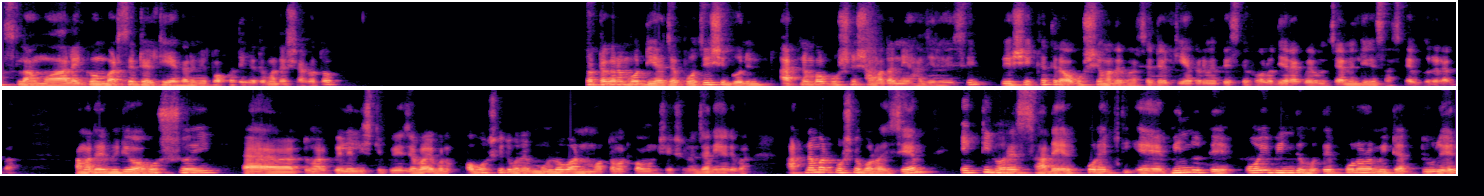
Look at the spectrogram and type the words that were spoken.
আসসালামু আলাইকুম ভার্সেটাইল টি একাডেমির পক্ষ থেকে তোমাদের স্বাগত। চট্টগ্রাম বোর্ড দুই হাজার পঁচিশ গণিত আট নম্বর প্রশ্নের সমাধান নিয়ে হাজির হয়েছি। প্রিয় শিক্ষার্থীরা, অবশ্যই আমাদের ভার্সেটাইল টি একাডেমি পেজকে ফলো দিয়ে রাখবে এবং চ্যানেলটিকে সাবস্ক্রাইব করে রাখবা। আমাদের ভিডিও অবশ্যই তোমার প্লে লিস্টে পেয়ে যাবা এবং অবশ্যই তোমাদের মূল্যবান মতামত কমেন্ট সেকশনে জানিয়ে দেবা। আট নম্বর প্রশ্ন বলা হয়েছে, একটি ঘরের ছাদের কোন একটি বিন্দুতে ওই বিন্দু হতে পনেরো মিটার দূরের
